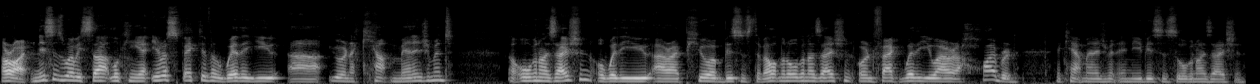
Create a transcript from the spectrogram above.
All right, and this is where we start looking at, irrespective of whether you are you're an account management uh, organization or whether you are a pure business development organization, or in fact whether you are a hybrid account management and new business organization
